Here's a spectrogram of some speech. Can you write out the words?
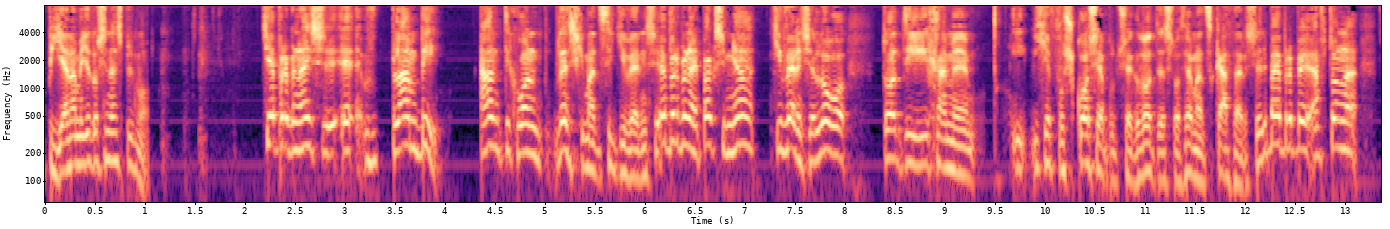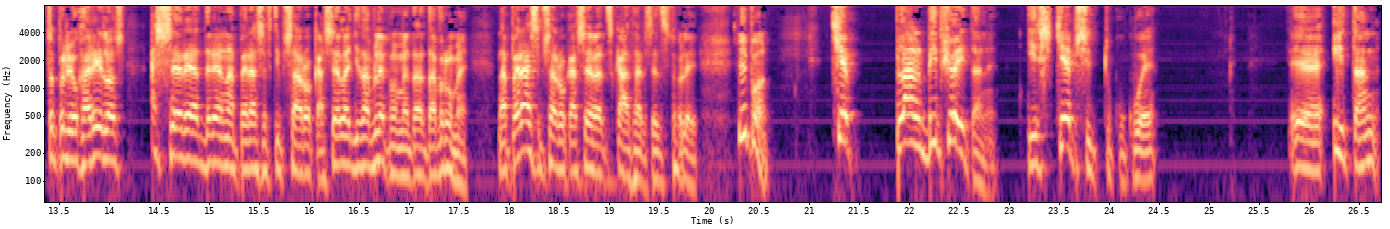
πηγαίναμε για το συνασπισμό. Και έπρεπε να έχει ε, plan B. Αν τυχόν δεν σχηματιστεί κυβέρνηση, έπρεπε να υπάρξει μια κυβέρνηση. Λόγω το ότι είχαμε είχε φουσκώσει από τους εκδότες το θέμα της κάθαρσης. Λοιπόν, έπρεπε αυτό να. Το πει ο Χαρίλος, α ρε Αντρέα να περάσει αυτή η ψαροκασέλα και τα βλέπουμε μετά, τα βρούμε. Να περάσει η ψαροκασέλα της κάθαρσης, έτσι το λέει. Λοιπόν, και πλάν B ποιο ήταν. Η σκέψη του Κουκουέ ε, ήταν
